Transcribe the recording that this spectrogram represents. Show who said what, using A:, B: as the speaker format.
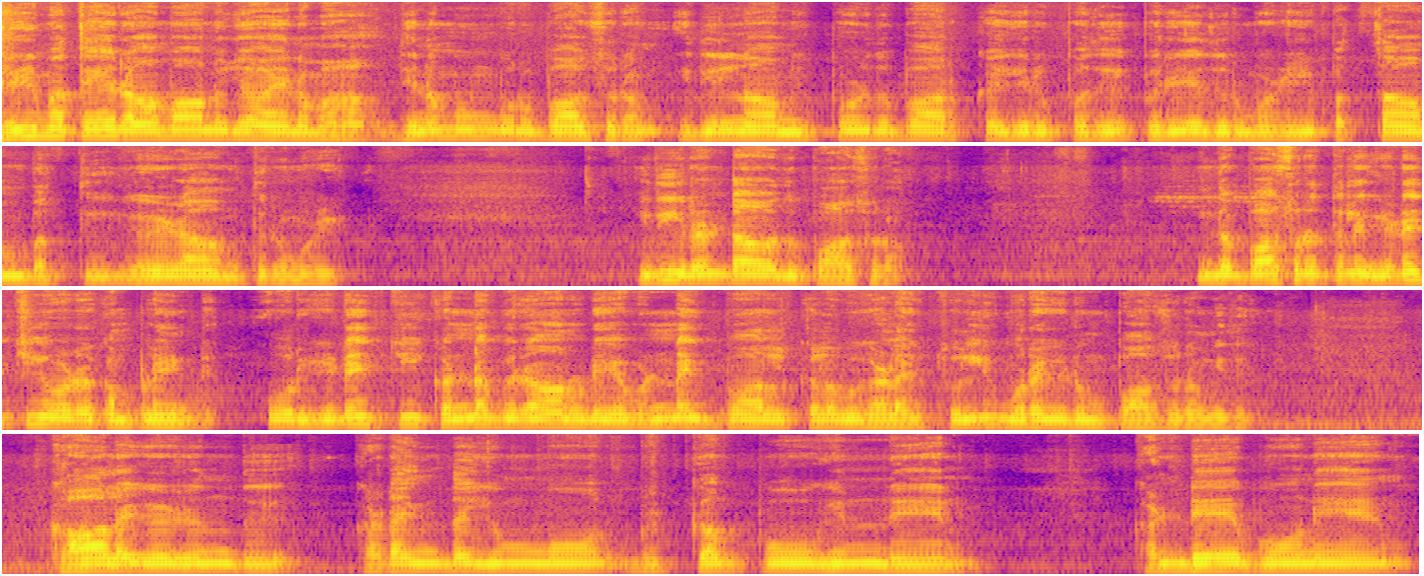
A: ஸ்ரீமதே ராமானுஜாய நமகா தினமும் ஒரு பாசுரம். இதில் நாம் இப்பொழுது பார்க்க இருப்பது பெரிய திருமொழி பத்தாம் பத்து ஏழாம் திருமொழி. இது இரண்டாவது பாசுரம். இந்த பாசுரத்தில் இடைச்சியோட கம்ப்ளைண்ட் ஒரு இடைச்சி கண்ணபிரானுடைய வெண்ணைப்பால் கலவுகளை சொல்லி முறையிடும் பாசுரம் இது. காலை எழுந்து கடைந்த இம்மோர் விற்கப் போகின்றேன். கண்டே போனேன்.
